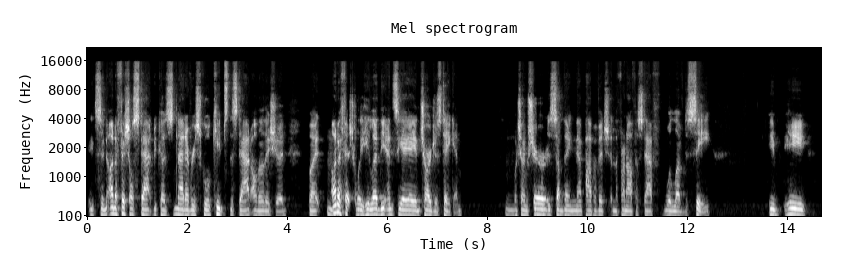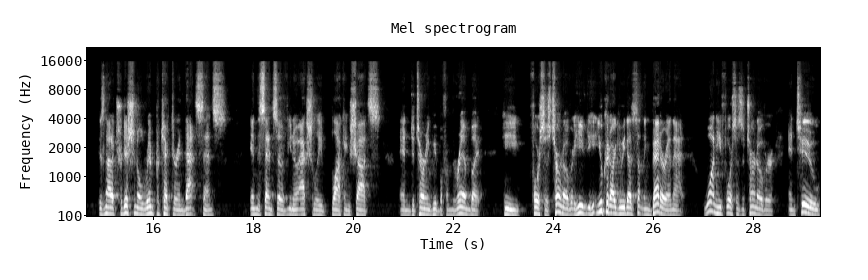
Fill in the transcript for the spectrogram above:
It's an unofficial stat because not every school keeps the stat, although they should. But mm-hmm. unofficially, he led the NCAA in charges taken, mm-hmm. which I'm sure is something that Popovich and the front office staff will love to see. He he is not a traditional rim protector in that sense, in the sense of, you know, actually blocking shots and deterring people from the rim, but he forces turnover. He, he you could argue he does something better in that one, he forces a turnover, and two,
